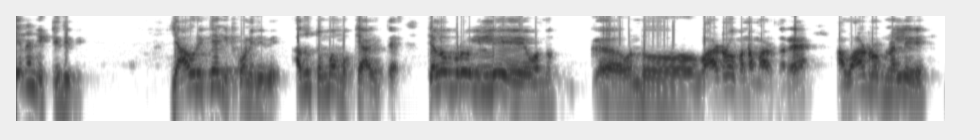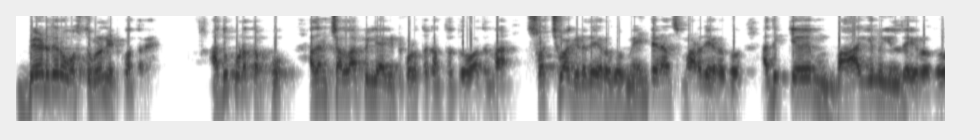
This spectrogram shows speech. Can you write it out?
ಏನನ್ನ ಇಟ್ಟಿದ್ದೀವಿ, ಯಾವ ರೀತಿಯಾಗಿ ಇಟ್ಕೊಂಡಿದೀವಿ ಅದು ತುಂಬಾ ಮುಖ್ಯ ಆಗುತ್ತೆ. ಕೆಲವೊಬ್ರು ಇಲ್ಲಿ ಒಂದು ಒಂದು ವಾರ್ಡ್ರೋಬ್ ಅನ್ನ ಮಾಡ್ತಾರೆ. ಆ ವಾರ್ಡ್ರೋಬ್ನಲ್ಲಿ ಬೇಡದಿರೋ ವಸ್ತುಗಳನ್ನ ಇಟ್ಕೊಂತಾರೆ. ಅದು ಕೂಡ ತಪ್ಪು. ಅದನ್ನ ಚಲ್ಲಾಪಿಲ್ಲಿಯಾಗಿ ಇಟ್ಕೊಳ್ತಕ್ಕಂಥದ್ದು ಅದನ್ನ ಸ್ವಚ್ಛವಾಗಿ ಇಡದೇ ಇರೋದು ಮೇಂಟೆನೆನ್ಸ್ ಮಾಡದೇ ಇರೋದು, ಅದಕ್ಕೆ ಬಾಗಿಲು ಇಲ್ಲದೆ ಇರೋದು,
